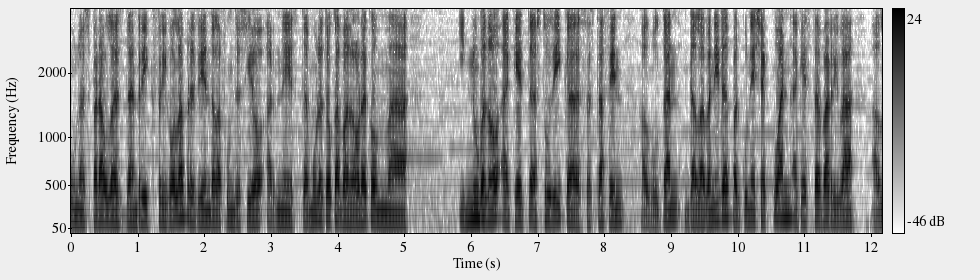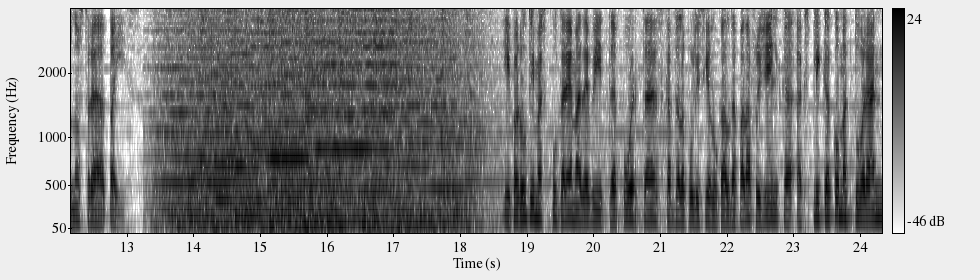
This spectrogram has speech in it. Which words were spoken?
unes paraules d'Enric Frigola, president de la Fundació Ernest Morató, que valora com a innovador aquest estudi que s'està fent al voltant de la vanera per conèixer quan aquesta va arribar al nostre país. I per últim escoltarem a David Puertas, cap de la policia local de Palafrugell, que explica com actuaran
